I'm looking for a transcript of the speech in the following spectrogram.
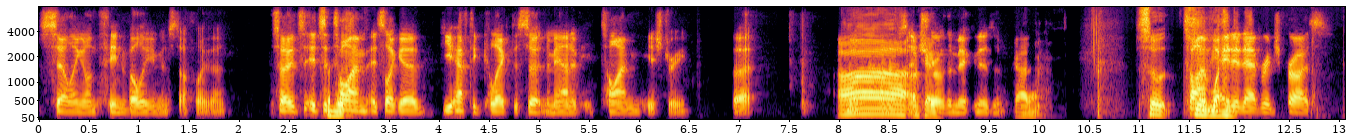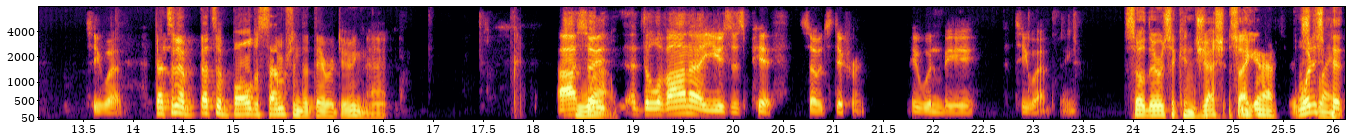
selling on thin volume and stuff like that. So it's it's a time. It's like a you have to collect a certain amount of time history, but I'm not Ah, 100% okay, sure of the mechanism. got it. so so Time the- weighted average price. TWAP. That's an that's a bold assumption that they were doing that. Uh, so Wow. the Levana uses Pyth, so it's different. It wouldn't be a TWAP thing. So there was a congestion. So I, You're gonna have to what is explain. Pyth?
